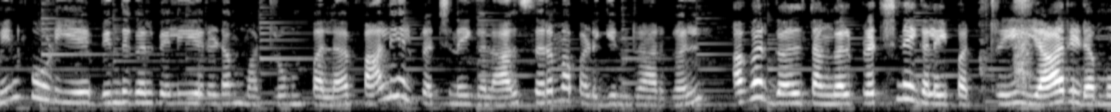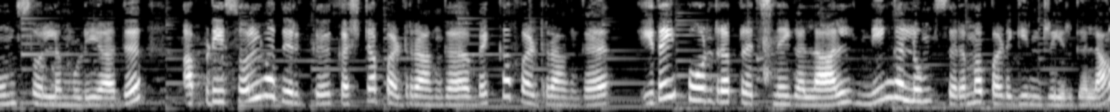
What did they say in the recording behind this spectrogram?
மின்கூடிய விந்துகள் வெளியேறிடம் மற்றும் பல பாலியல் பிரச்சனைகளால் சிரமப்படுகின்றார்கள். அவர்கள் தங்கள் பிரச்சனைகளை பற்றி யாரிடமும் சொல்ல முடியாது. அப்படி சொல்வதற்கு கஷ்டப்படுறாங்க வெக்கப்படுறாங்க. இதை போன்ற பிரச்சனைகளால் நீங்களும் சிரமப்படுகின்றீர்களா?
